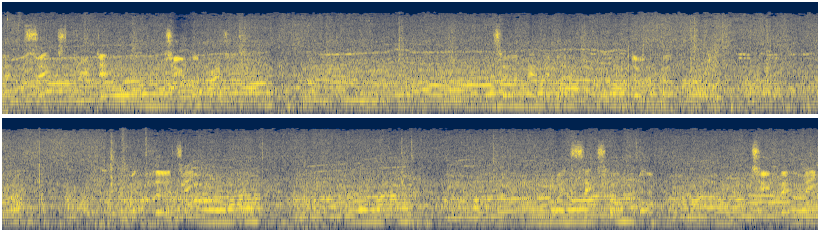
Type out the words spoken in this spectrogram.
Left six through dip, 200. Turn hairpin left, don't cut. 130. Right six half long, 250.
